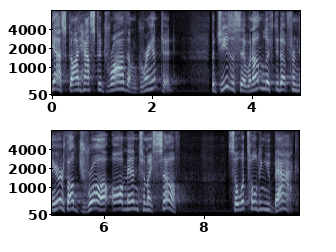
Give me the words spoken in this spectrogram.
Yes, God has to draw them, granted. But Jesus said, When I'm lifted up from the earth, I'll draw all men to myself. So what's holding you back?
